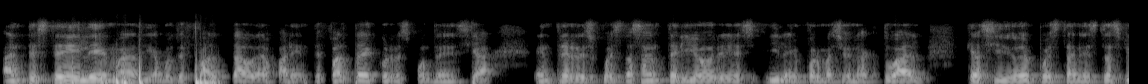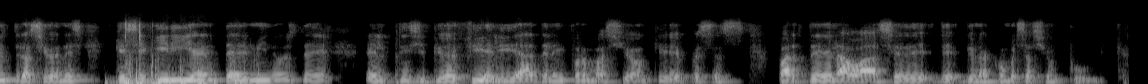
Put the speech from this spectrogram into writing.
ante este dilema, digamos, de falta o de aparente falta de correspondencia entre respuestas anteriores y la información actual que ha sido depuesta en estas filtraciones, que seguiría en términos de el principio de fidelidad de la información, que pues es parte de la base de, una conversación pública.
